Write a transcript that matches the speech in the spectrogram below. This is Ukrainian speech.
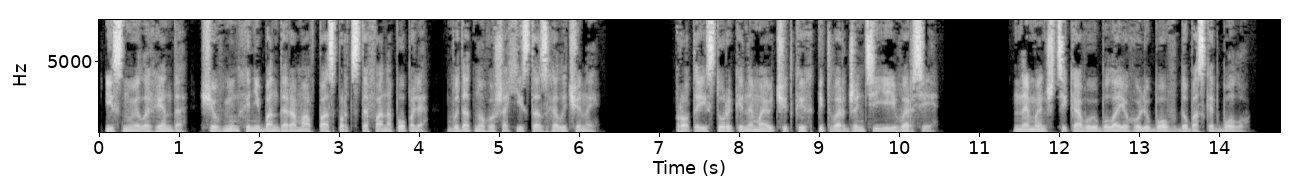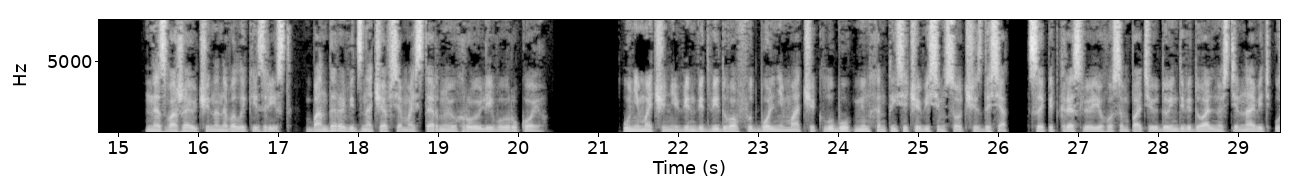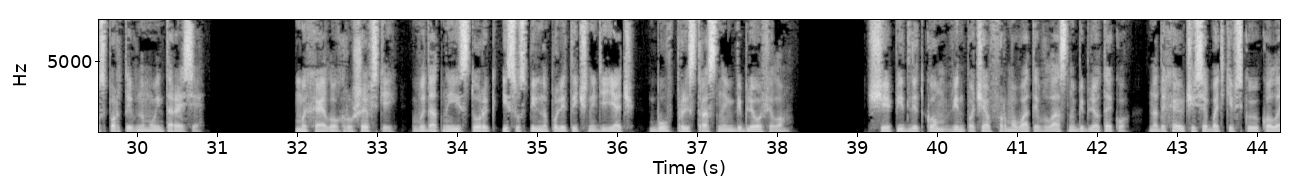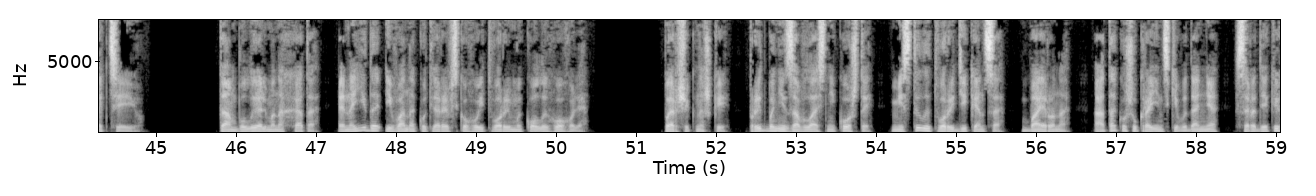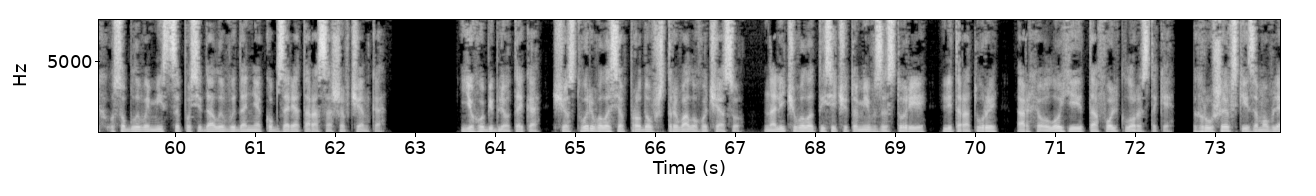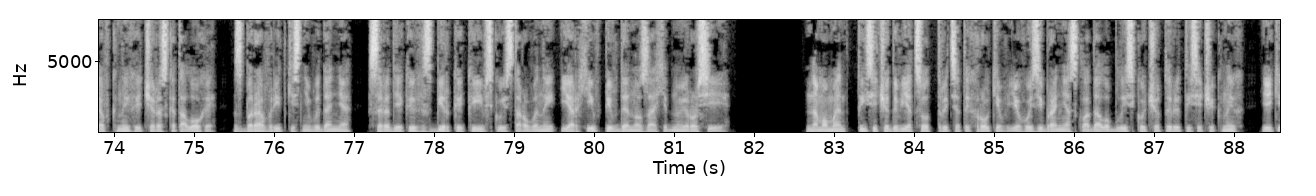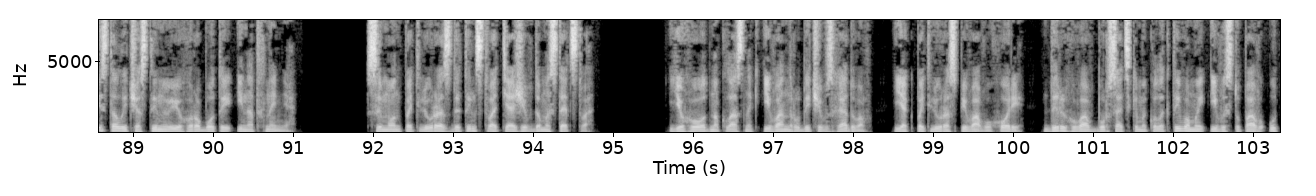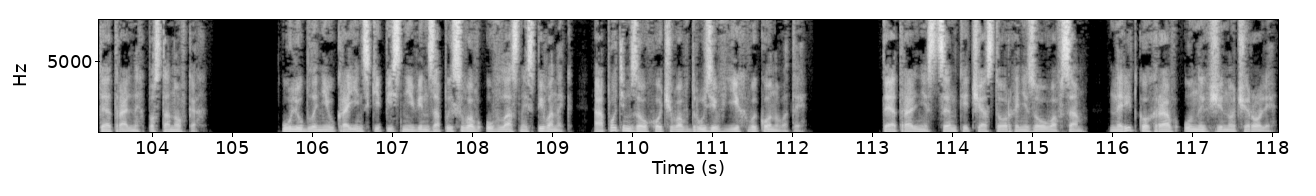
Існує легенда, що в Мюнхені Бандера мав паспорт Стефана Пополя, видатного шахіста з Галичини. Проте історики не мають чітких підтверджень цієї версії. Не менш цікавою була його любов до баскетболу. Незважаючи на невеликий зріст, Бандера відзначався майстерною грою лівою рукою. У Німеччині він відвідував футбольні матчі клубу Мюнхен 1860. Це підкреслює його симпатію до індивідуальності навіть у спортивному інтересі. Михайло Грушевський, видатний історик і суспільно-політичний діяч, був пристрасним бібліофілом. Ще підлітком він почав формувати власну бібліотеку, надихаючися батьківською колекцією. Там були Альманахата, Енаїда Івана Котляревського і твори Миколи Гоголя. Перші книжки, придбані за власні кошти, містили твори Дікенса, Байрона, а також українські видання, серед яких особливе місце посідали видання Кобзаря Тараса Шевченка. Його бібліотека, що створювалася впродовж тривалого часу, налічувала тисячі томів з історії, літератури, археології та фольклористики. Грушевський замовляв книги через каталоги, збирав рідкісні видання, серед яких збірки київської старовини і архів Південно-Західної Росії. На момент 1930-х років його зібрання складало близько 4 тисячі книг, які стали частиною його роботи і натхнення. Симон Петлюра з дитинства тяжів до мистецтва. Його однокласник Іван Рудичев згадував, як Петлюра співав у хорі, диригував бурсацькими колективами і виступав у театральних постановках. Улюблені українські пісні він записував у власний співаник, а потім заохочував друзів їх виконувати. Театральні сценки часто організовував сам, нерідко грав у них жіночі ролі.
